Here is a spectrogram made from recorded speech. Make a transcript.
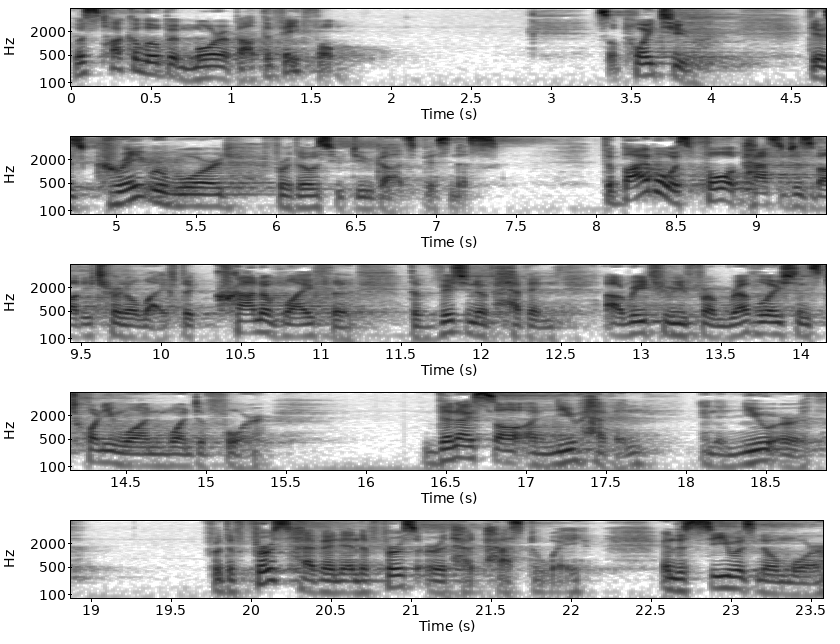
let's talk a little bit more about the faithful. So, point two there's great reward for those who do God's business. The Bible is full of passages about eternal life, the crown of life, the, the vision of heaven. I'll read to you from Revelations 21, 1 to 4. Then I saw a new heaven and a new earth. For the first heaven and the first earth had passed away, and the sea was no more.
